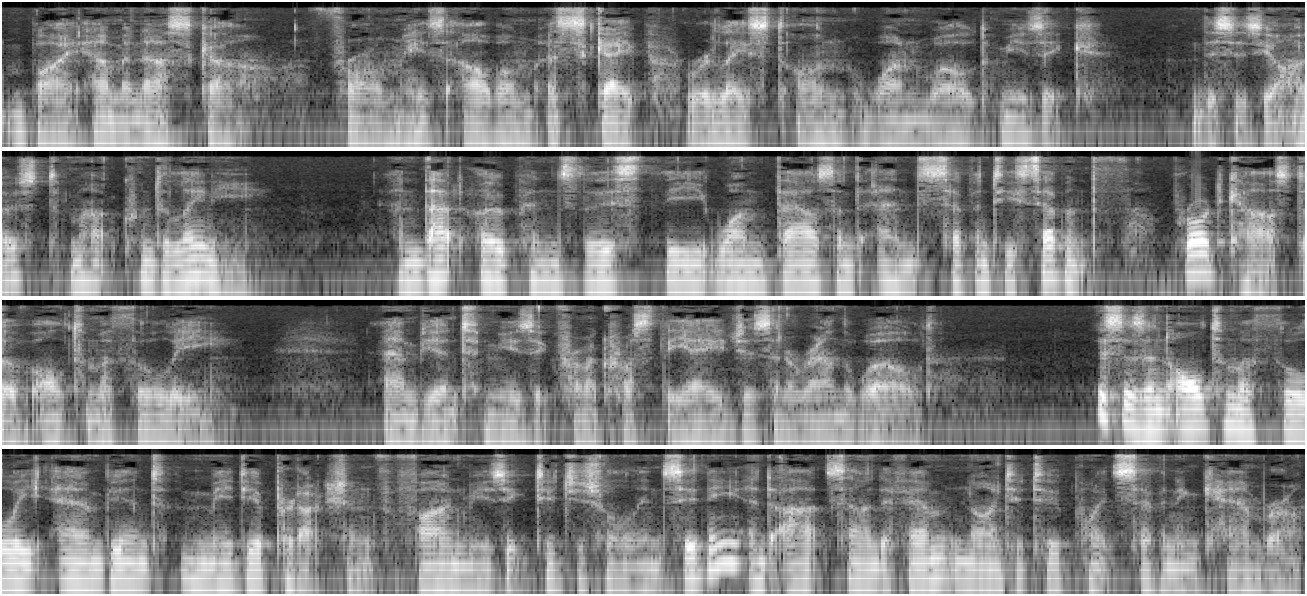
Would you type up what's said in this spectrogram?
by Aminaska from his album Escape, released on One World Music. This is your host, Mark Kundalini. And that opens this, the 1077th broadcast of Ultima Thule, ambient music from across the ages and around the world. This is an Ultima Thule ambient media production for Fine Music Digital in Sydney and Art Sound FM 92.7 in Canberra,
